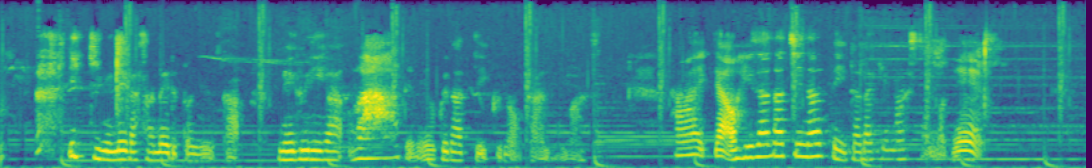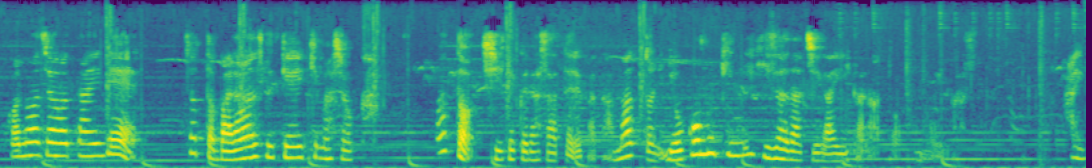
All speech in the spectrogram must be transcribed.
一気に目が覚めるというか、巡りがわーってね、良くなっていくのを感じます。はい。じゃあ、お膝立ちになっていただきましたので、この状態で、ちょっとバランス系いきましょうか。マット敷いてくださってる方は、マットに横向きに膝立ちがいいかなと思います。はい。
